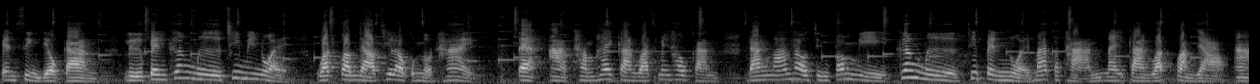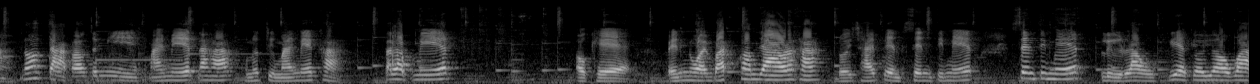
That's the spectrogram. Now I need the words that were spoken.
เป็นสิ่งเดียวกัน หรือเป็นเครื่องมือที่มีหน่วยวัดความยาวที่เรากำหนดให้ แต่อาจทำให้การวัดไม่เท่ากัน ดังนั้นเราจึงต้องมีเครื่องมือที่เป็นหน่วยมาตรฐานในการวัดความยาวอ่านอกจากเราจะมีไม้เมตรนะคะคุณนึกถึงไม้เมตรค่ะ ตลับเมตร โอเค เป็นหน่วยวัดความยาวนะคะ โดยใช้เป็นเซนติเมตร เซนติเมตร หรือเราเรียกย่อๆว่า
